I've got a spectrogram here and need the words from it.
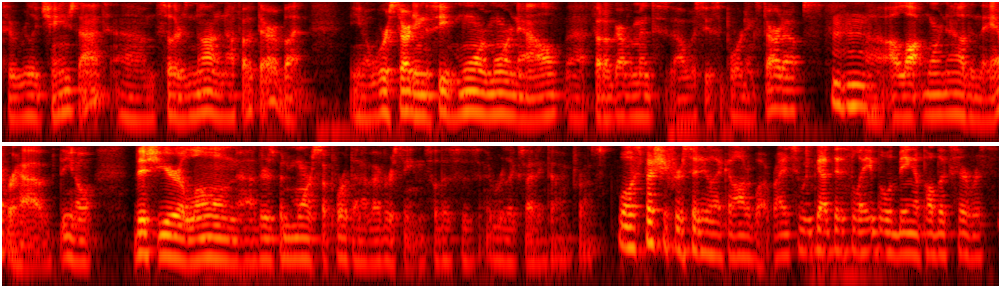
to really change that. Um, so there's not enough out there, but you know we're starting to see more and more now. Uh, federal government obviously supporting startups Mm-hmm. uh, a lot more now than they ever have. You know, this year alone, uh, there's been more support than I've ever seen. So this is a really exciting time for us. Well, especially for a city like Ottawa, right? So we've got this label of being a public service,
